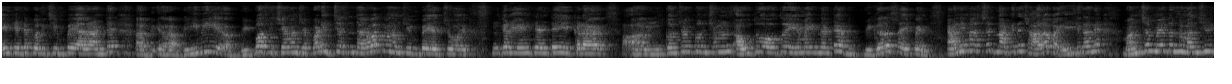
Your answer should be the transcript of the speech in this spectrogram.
ఏంటంటే కొన్ని చింపేయాలా అంటే బీబీ బిగ్ బాస్ ఇచ్చేయమని చెప్పాడు. ఇచ్చేసిన తర్వాత మనం చింపేయచ్చు అని. ఇక్కడ ఏంటంటే ఇక్కడ కొంచెం కొంచెం అవుతూ అవుతూ ఏమైందంటే అది విగరస్ అయిపోయింది. యానీ నాకైతే చాలా వైల్డ్గానే మంచం మీద ఉన్న మనిషిని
